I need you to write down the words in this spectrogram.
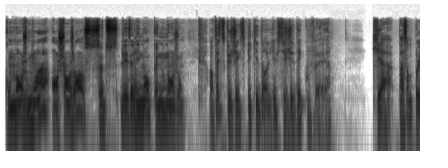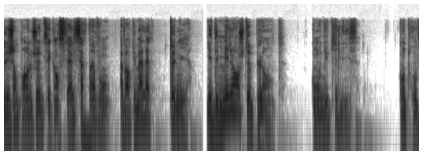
qu'on mange moins en changeant les aliments que nous mangeons. En fait, ce que j'ai expliqué dans le livre, c'est que j'ai découvert qu'il y a, par exemple, pour les gens pendant le jeûne séquentiel, certains vont avoir du mal à tenir. Il y a des mélanges de plantes qu'on utilise, qu'on trouve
